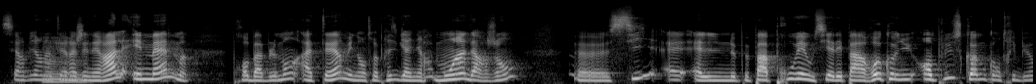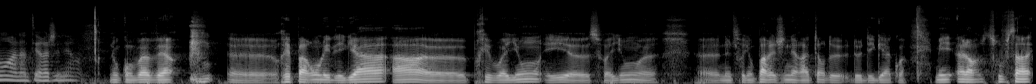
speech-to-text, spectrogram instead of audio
servir l'intérêt Mhm. général, et même probablement à terme, une entreprise gagnera moins d'argent. Euh, si elle, ne peut pas prouver ou si elle n'est pas reconnue en plus comme contribuant à l'intérêt général. Donc on va vers euh, réparons les dégâts à euh, prévoyons et soyons ne soyons pas régénérateurs de, dégâts quoi. Mais alors je trouve ça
